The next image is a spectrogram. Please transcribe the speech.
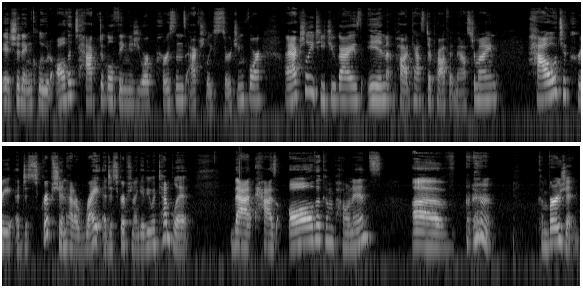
It should include all the tactical things your person's actually searching for. I actually teach you guys in Podcast to Profit Mastermind how to create a description, how to write a description. I give you a template that has all the components of conversion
